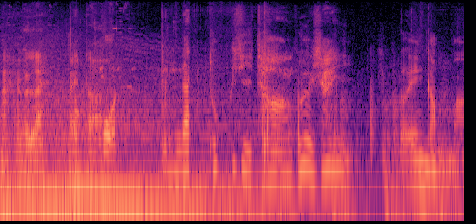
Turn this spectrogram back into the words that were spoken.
อะไม่เป็นไรไปต่อ โคตรนัดทุกวิธีทางเพื่อใช้ตัวเองกลับมา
